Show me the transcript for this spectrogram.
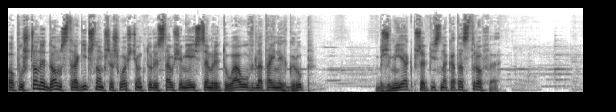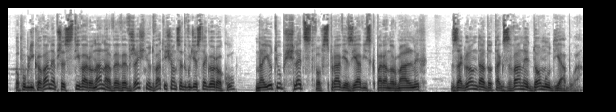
Opuszczony dom z tragiczną przeszłością, który stał się miejscem rytuałów dla tajnych grup, brzmi jak przepis na katastrofę. Opublikowane przez Steve'a Ronana we, we wrześniu 2020 roku na YouTube śledztwo w sprawie zjawisk paranormalnych zagląda do tak zwany domu diabła.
